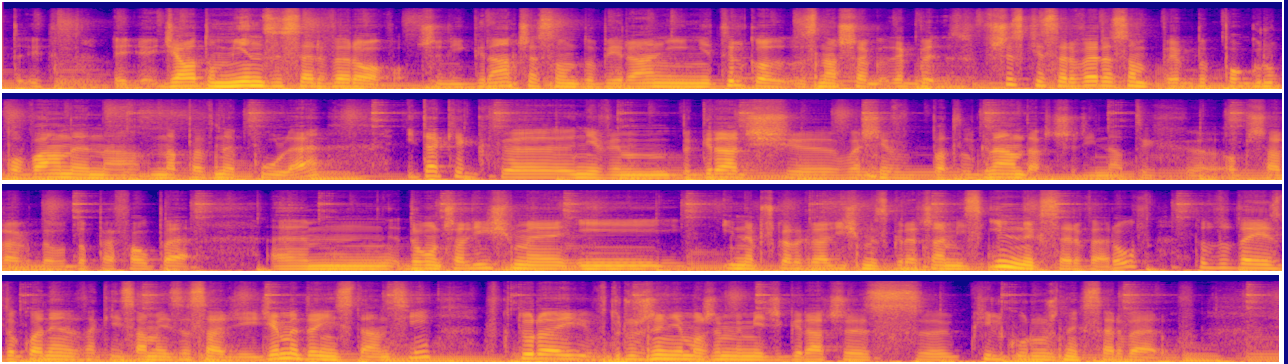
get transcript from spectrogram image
e, działa to międzyserwerowo, czyli gracze są dobierani nie tylko z naszego, jakby wszystkie serwery są jakby pogrupowane na, na pewne pule i tak jak, e, nie wiem, by grać e, właśnie w Battlegroundach, czyli na tych e, obszarach do, do PvP, dołączaliśmy i, i na przykład graliśmy z graczami z innych serwerów, to tutaj jest dokładnie na takiej samej zasadzie. Idziemy do instancji, w której w drużynie możemy mieć graczy z kilku różnych serwerów.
